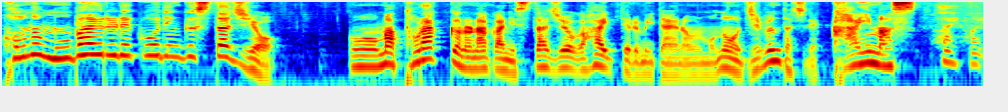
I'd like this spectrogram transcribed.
このモバイルレコーディングスタジオこう、まあ、トラックの中にスタジオが入ってるみたいなものを自分たちで買います。はいはい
